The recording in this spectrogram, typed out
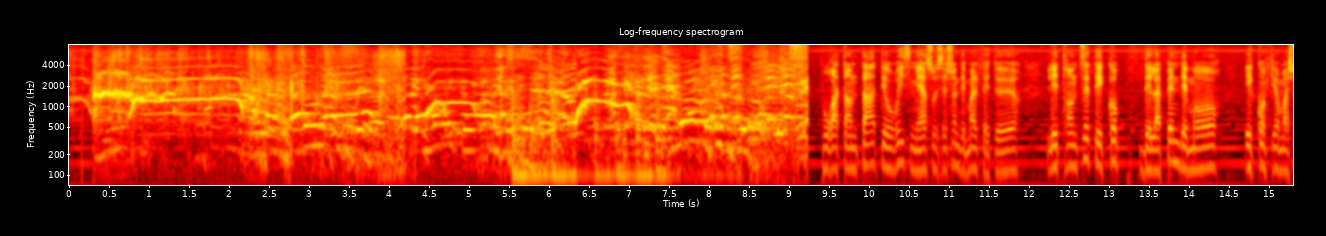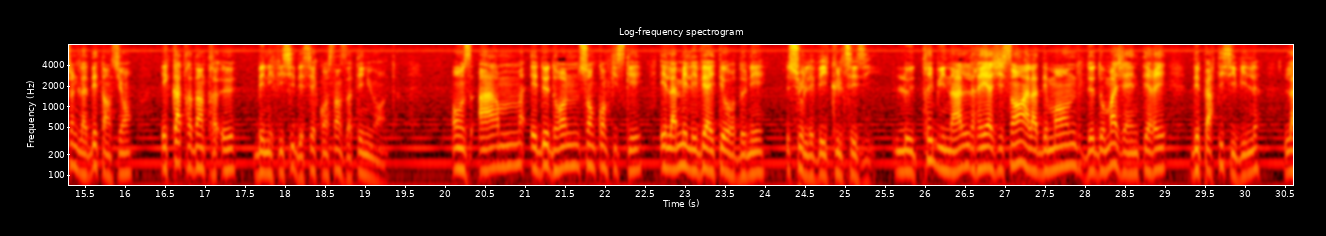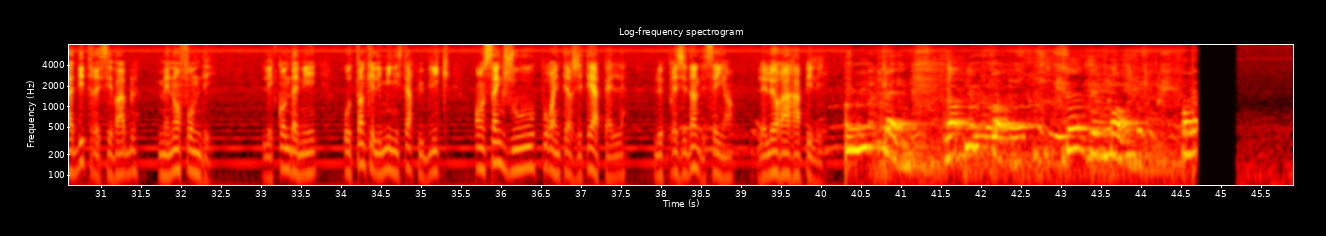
Pour attentat, terrorisme et association des malfaiteurs, les 37 écopent de la peine de mort et confirmation de la détention et 4 d'entre eux bénéficient des circonstances atténuantes. 11 armes et 2 drones sont confisqués et la main levée a été ordonnée sur les véhicules saisis. Le tribunal, réagissant à la demande de dommages et intérêts des parties civiles, l'a dite recevable mais non fondée. Les condamnés, autant que les ministères publics, ont cinq jours pour interjeter appel. Le président de Seyhan les leur a rappelé.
